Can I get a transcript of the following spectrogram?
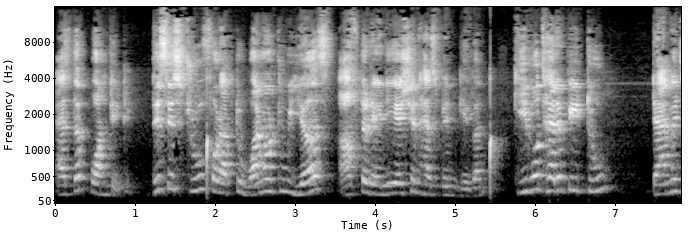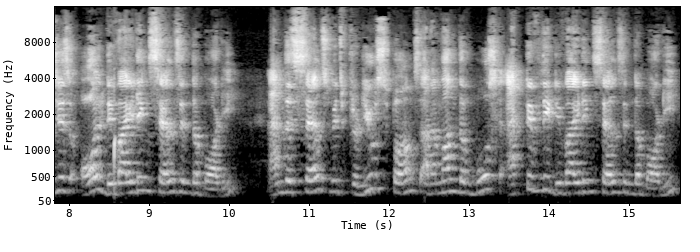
as the quantity. This is true for up to one or two years after radiation has been given. Chemotherapy too damages all dividing cells in the body and the cells which produce sperms are among the most actively dividing cells in the body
